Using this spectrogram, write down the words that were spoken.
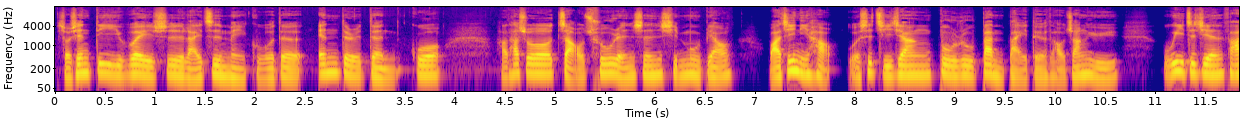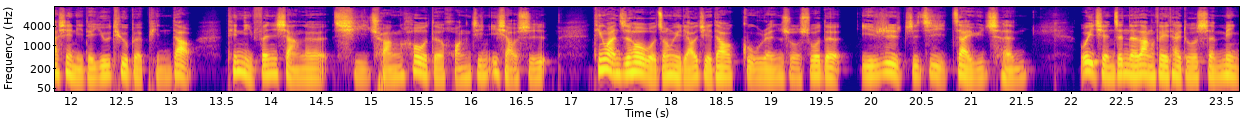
首先，第一位是来自美国的 Enderden 郭。好，他说：“找出人生新目标。”瓦基你好，我是即将步入半百的老章鱼。无意之间发现你的 YouTube 频道，听你分享了起床后的黄金一小时。听完之后，我终于了解到古人所说的一日之计在于晨。我以前真的浪费太多生命，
